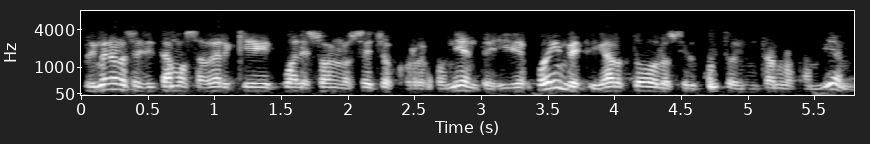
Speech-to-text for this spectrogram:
primero necesitamos saber qué, cuáles son los hechos correspondientes y después investigar todos los circuitos internos también.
